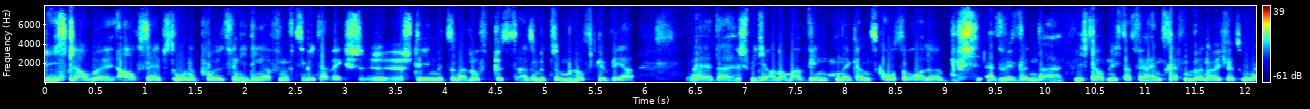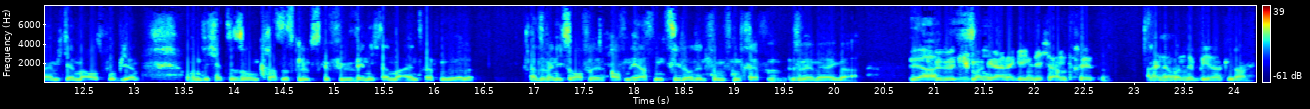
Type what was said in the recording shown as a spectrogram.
ich glaube auch selbst ohne Puls, wenn die Dinger 15 Meter wegstehen mit so einer Luftpiste, also mit so einem Luftgewehr, äh, da spielt ja auch nochmal Wind eine ganz große Rolle. Also wir würden da, ich glaube nicht, dass wir einen treffen würden, aber ich würde es unheimlich gerne mal ausprobieren. Und ich hätte so ein krasses Glücksgefühl, wenn ich dann mal einen treffen würde. Also wenn ich so auf, auf den ersten Ziele und den fünften treffe, wäre mir egal. Ja, ich will wirklich mal auch. gerne gegen dich antreten. Eine ja. Runde Biathlon.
